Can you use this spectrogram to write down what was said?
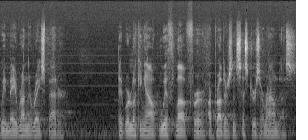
we may run the race better that we're looking out with love for our brothers and sisters around us.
